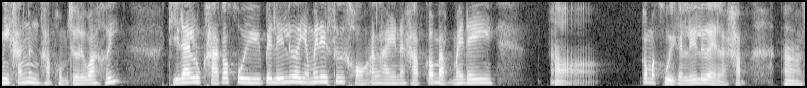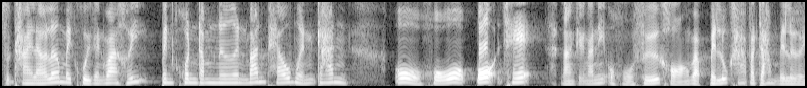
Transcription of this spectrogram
มีครั้งหนึ่งครับ ผมเจอเลยว่าเฮ้ยทีแรกลูกค้าก็คุยไปเรื่อยๆยังไม่ได้ซื้อของอะไรนะครับ ก็แบบไม่ได้อ่าก็มาคุยกันเรื่อยๆแหละครับอ่าสุดท้ายแล้วเริ่มไปคุยกันว่าเฮ้ยเป็นคนดำเนินบ้านแพ้วเหมือนกัน โอ้โห โป๊ะเชะ หลังจากนั้นนี่โอ้โหซื้อของแบบเป็นลูกค้าประจำไปเลย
